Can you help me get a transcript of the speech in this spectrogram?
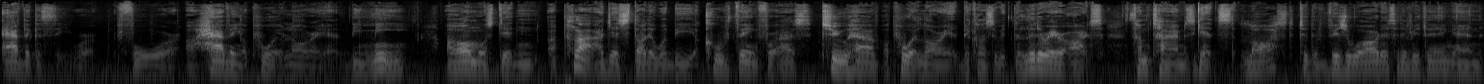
advocacy work for uh, having a poet laureate. Be me. I almost didn't apply. I just thought it would be a cool thing for us to have a poet laureate because the literary arts sometimes gets lost to the visual artists and everything. And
